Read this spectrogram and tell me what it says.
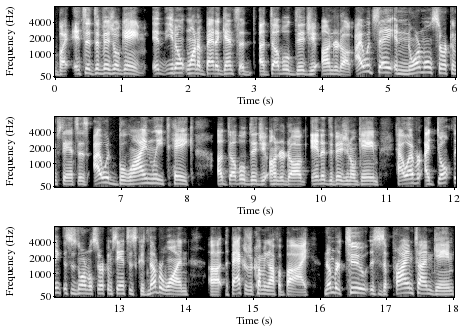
but it's a divisional game. It, you don't want to bet against a, a double digit underdog. I would say in normal circumstances, I would blindly take a double digit underdog in a divisional game. However, I don't think this is normal circumstances because number one, uh, the Packers are coming off a bye. Number two, this is a primetime game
